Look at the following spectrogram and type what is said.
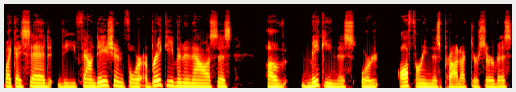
like I said, the foundation for a break even analysis of making this or offering this product or service.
